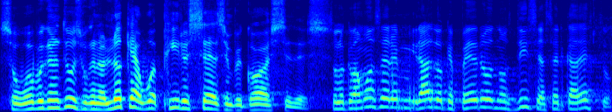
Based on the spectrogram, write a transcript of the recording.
So what we're going to do is we're going to look at what Peter says in regards to this. So, lo que vamos a hacer es mirar lo que Pedro nos dice acerca de esto.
